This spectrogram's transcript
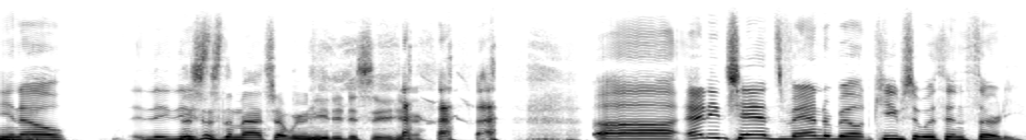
you know. This is the matchup we needed to see here. Uh, any chance Vanderbilt keeps it within 30?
